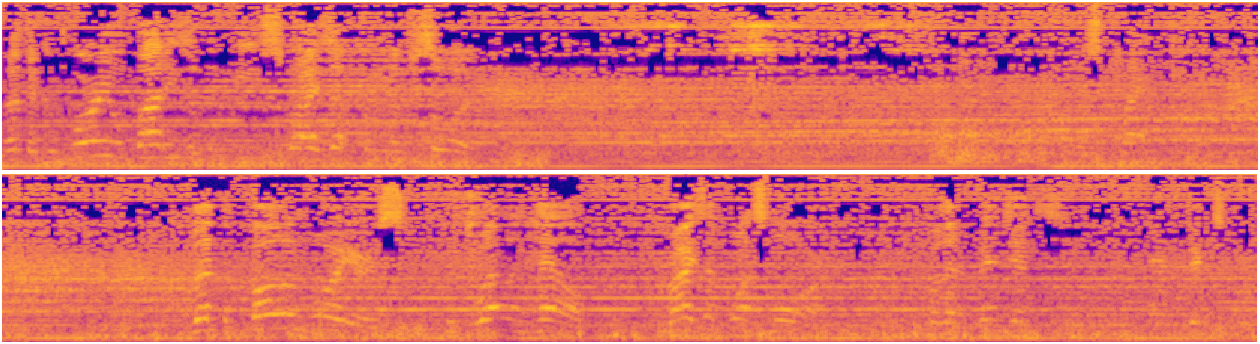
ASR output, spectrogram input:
Let the corporeal bodies of the beasts rise up from the soil. Let the fallen warriors who dwell in hell rise up once more for their vengeance and victory.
